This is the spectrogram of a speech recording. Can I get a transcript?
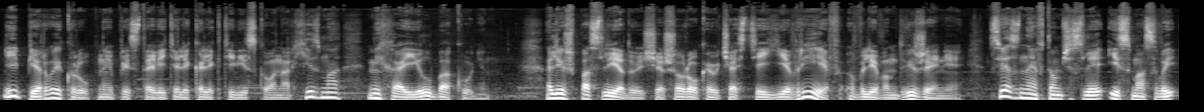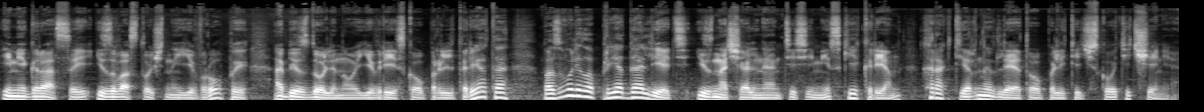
и первый крупный представитель коллективистского анархизма Михаил Бакунин – Лишь последующее широкое участие евреев в левом движении, связанное в том числе и с массовой эмиграцией из Восточной Европы обездоленного еврейского пролетариата, позволило преодолеть изначальный антисемитский крен, характерный для этого политического течения.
